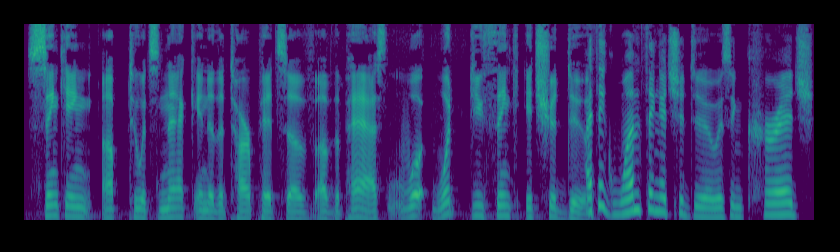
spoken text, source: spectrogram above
sinking up to its neck into the tar pits of, of the past? What What do you think it should do? I think one thing it should do is encourage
